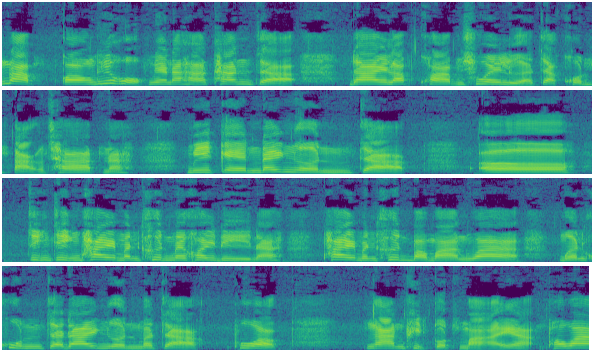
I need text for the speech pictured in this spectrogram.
ำหรับกองที่ 6 เนี่ยนะคะ ท่านจะได้รับความช่วยเหลือจากคนต่างชาตินะ มีเกณฑ์ได้เงินจากเอ่อจริง ๆ ไพ่มันขึ้นไม่ค่อยดีนะ ไพ่มันขึ้นประมาณว่า เหมือนคุณจะได้เงินมาจากพวกงานผิดกฎหมายอะ่ะ เพราะว่า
